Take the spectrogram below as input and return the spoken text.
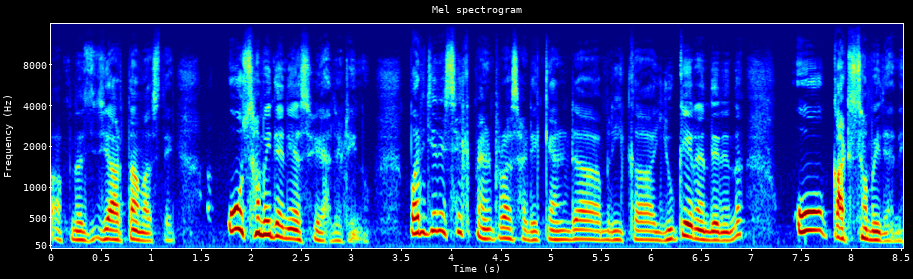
ਆਪਣਾ ਜ਼ਿਆਰਤਾਂ ਵਾਸਤੇ, ਉਹ ਸਮਝਦੇ ਨੇ ਇਸ ਰਿਐਲਿਟੀ ਨੂੰ। ਪਰ ਜਿਹੜੇ ਸਿੱਖ ਭੈਣ ਭਰਾ ਸਾਡੇ ਕੈਨੇਡਾ, ਅਮਰੀਕਾ ਯੂਕੇ ਰਹਿੰਦੇ ਨੇ ਨਾ ਉਹ ਘੱਟ ਸਮਝਦੇ ਨੇ।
